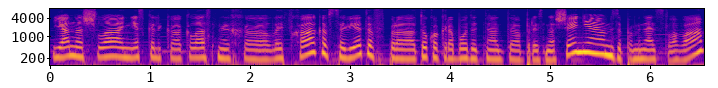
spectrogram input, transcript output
я нашла несколько классных э, лайфхаков, советов про то, как работать работать над э, произношением, запоминать слова,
